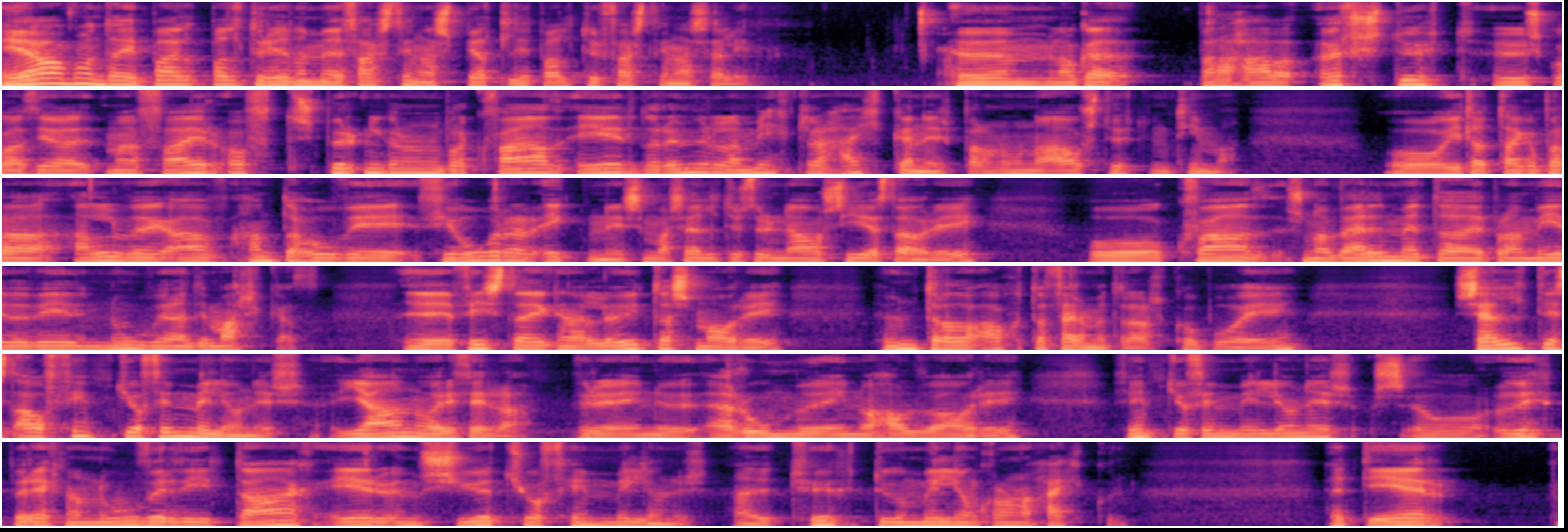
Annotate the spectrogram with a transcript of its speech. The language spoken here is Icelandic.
Já, góðan dag, Baldur hérna með fasteinaspjalli, Baldur fasteinarsali. Um, Láka bara að hafa örstutt, uh, sko að því að maður fær oft spurningar núna bara hvað er það raunverulega miklar hækkanir bara núna á stuttum tíma. Og ég ætla að taka bara alveg af handahófi fjórar eigni sem að seldjusturinn á síðast ári og hvað svona verðmetað er bara miða við núverandi markað. Uh, fyrsta eign er að lauta smári 108 fermetrar kópúi seldist á 55 miljónir janúari fyrra fyrir einu, rúmu einu og hálfu ári. 55 miljónir og uppreikna núverði í dag eru um 75 miljónir það er 20 miljón krónar hækkun. Þetta er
